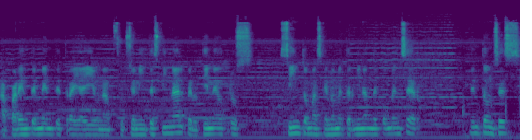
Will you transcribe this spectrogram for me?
aparentemente trae ahí una obstrucción intestinal, pero tiene otros síntomas que no me terminan de convencer. Entonces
